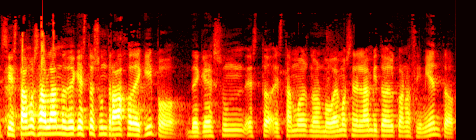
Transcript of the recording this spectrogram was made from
si estamos hablando de que esto es un trabajo de equipo, de que es un, esto, estamos, nos movemos en el ámbito del conocimiento,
